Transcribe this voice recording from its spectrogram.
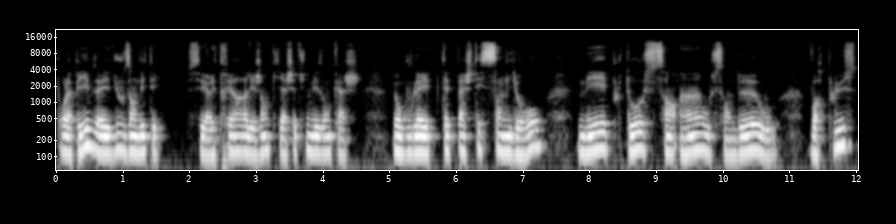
pour la payer, vous avez dû vous endetter. C'est très rare les gens qui achètent une maison cash. Donc, vous l'avez peut-être pas acheté 100 000 euros, mais plutôt 101 ou 102 ou voire plus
